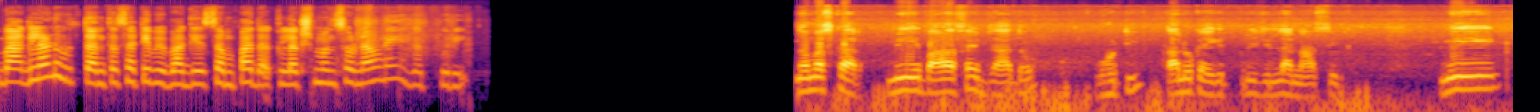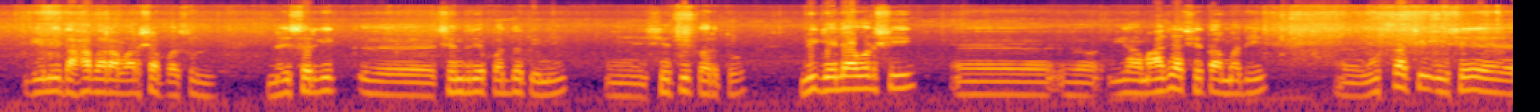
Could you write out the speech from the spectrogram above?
बागलाण वृत्तांतासाठी विभागीय संपादक लक्ष्मण सोनावणे इगतपुरी नमस्कार मी बाळासाहेब जाधव घोटी तालुका इगतपुरी जिल्हा नाशिक. मी गेली दहा बारा वर्षापासून नैसर्गिक सेंद्रिय पद्धतीने शेती करतो. मी गेल्या वर्षी या माझ्या शेतामध्ये ऊसाची शे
